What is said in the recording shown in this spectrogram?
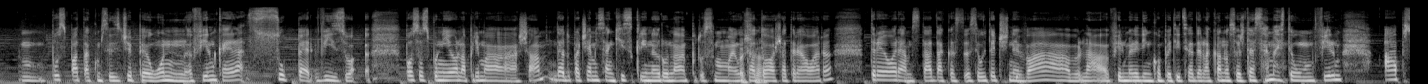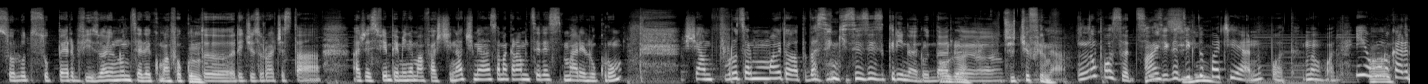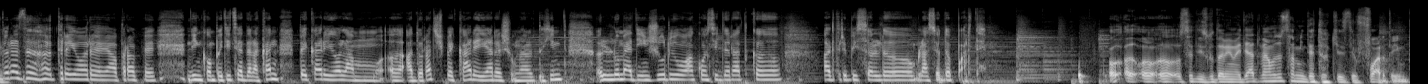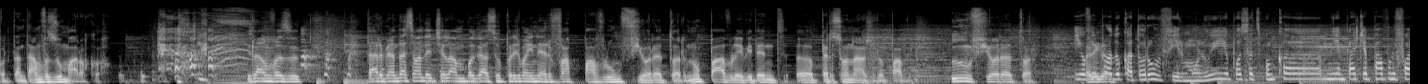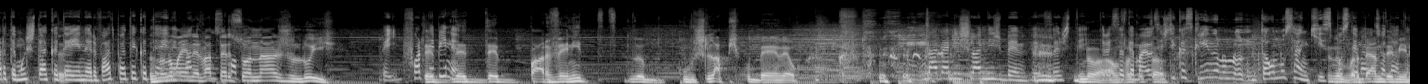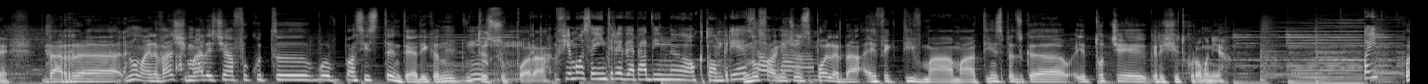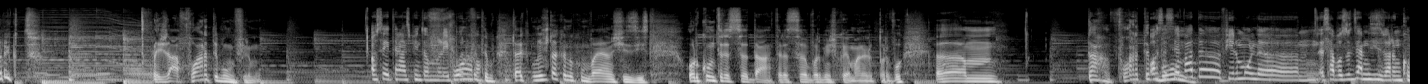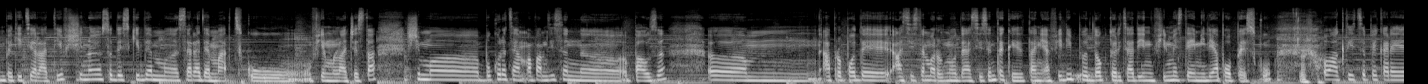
pus pata, cum se zice, pe un film care era super vizual. Pot să spun eu la prima așa, dar după aceea mi s-a închis screener-ul, n-am putut să mă mai uit așa. a doua, așa, a treia oară. Trei ore am stat, dacă se uită cineva la filmele din competiția de la Cannes, o să-și dea seama, este un film absolut superb vizual. Eu nu înțeleg cum a făcut mm. Uh, regizorul acesta, acest film. Pe mine m-a fascinat și mi-am dat seama că n-am înțeles mare lucru. Și am vrut să-l mai uit o dată, dar se închisese screener-ul. Dar, okay. Uh, ce, ce film? Da. Nu pot să-ți Hai, zic, zic după aceea. Nu pot. Nu pot. E ah, unul okay. care durează trei ore aproape din competiția de la Cannes, pe care eu l-am uh, adorat și pe care, iarăși un alt hint, lumea din juriu a considerat că ar trebui să-l lase deoparte. O, o, o, o să discutăm imediat. Mi-am adus aminte de o chestie foarte importantă. Am văzut Marocco. l-am văzut. Dar mi-am dat seama de ce l-am băgat sub preș. M-a enervat Pavlu înfiorător. Nu Pavlu, evident, uh, personajul lui Pavlu. Înfiorător. Eu fiind adică... producătorul filmului, eu pot să-ți spun că mie îmi place Pavlu foarte mult și dacă te-ai enervat, poate că te-ai Nu numai enervat, enervat personajul lui. Păi, foarte de, bine. De, de parvenit uh, cu șlap și cu BMW. N-avea nici la nici BMW, să știi. Nu, Trebuie să te mai... Să știi că screen-ul tău nu s-a închis. Nu, vorbeam de mine. Dar, uh, nu, mai nevat și mai ales ce a făcut uh, asistente, adică nu, nu te supăra. Filmul o să intre de-abia din uh, octombrie? Nu sau fac la... niciun spoiler, dar efectiv m-a, m-a atins pentru că e tot ce e greșit cu România. Păi? Corect. Deci, da, foarte bun filmul. O să-i transmit domnului Foarte Pârvu. Dar nu știu dacă nu cumva am și zis. Oricum trebuie să, da, trebuie să vorbim și cu Emanuel Pârvu. Um, Da, foarte O să bun. se vadă filmul, uh, s-a văzut, am zis, doar în competiție la TIFF și noi o să deschidem uh, seara de marți cu filmul acesta și mă bucură, ți-am, v-am zis în uh, pauză, um, apropo de asistent, mă rog, nu de asistentă, că e Tania Filip, doctorița din film este Emilia Popescu, o actriță pe care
